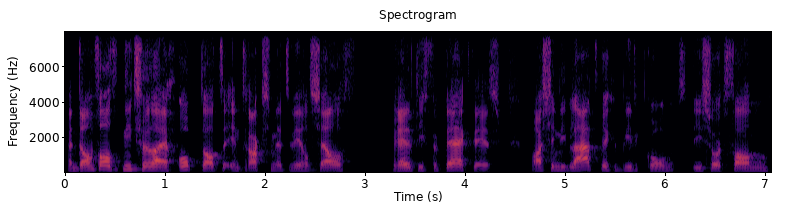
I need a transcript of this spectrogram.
En dan valt het niet zo heel erg op dat de interactie met de wereld zelf relatief beperkt is. Maar als je in die latere gebieden komt, die soort van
